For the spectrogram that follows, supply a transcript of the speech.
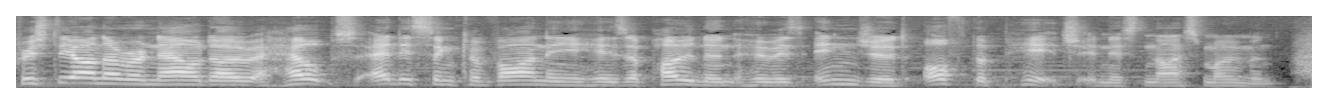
Cristiano Ronaldo helps Edinson Cavani, his opponent who is injured, off the pitch in this nice moment. Much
